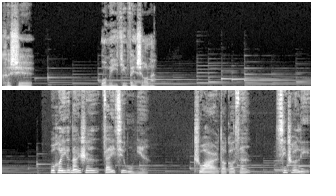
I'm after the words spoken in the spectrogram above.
可是我们已经分手了。我和一个男生在一起五年，初二到高三，青春里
